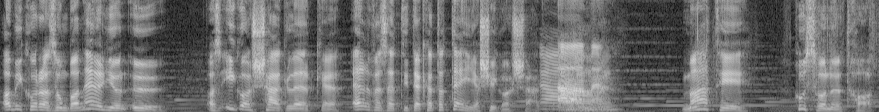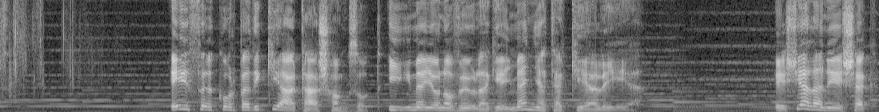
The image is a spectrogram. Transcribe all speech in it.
Amikor azonban eljön ő, az igazság lelke elvezet titeket a teljes igazságba. Ámen. Máté 25.6 Éjfélkor pedig kiáltás hangzott, íme jön a vőlegény, menjetek ki eléje. És jelenések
